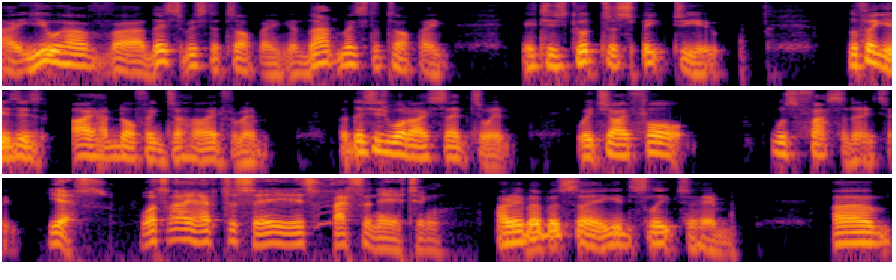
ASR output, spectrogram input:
Uh, you have uh, this, Mr. Topping, and that, Mr. Topping. It is good to speak to you. The thing is, is I had nothing to hide from him. But this is what I said to him, which I thought was fascinating. Yes, what I have to say is fascinating. I remember saying in sleep to him, um,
